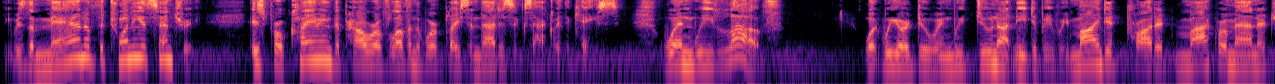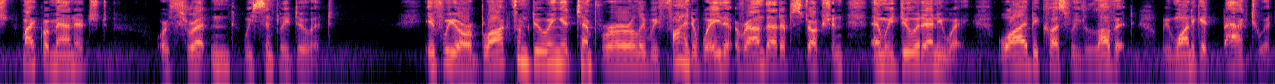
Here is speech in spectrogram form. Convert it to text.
he was the man of the 20th century, is proclaiming the power of love in the workplace, and that is exactly the case. When we love what we are doing, we do not need to be reminded, prodded, micromanaged, micromanaged, or threatened. We simply do it. If we are blocked from doing it temporarily, we find a way around that obstruction and we do it anyway. Why? Because we love it. We want to get back to it.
